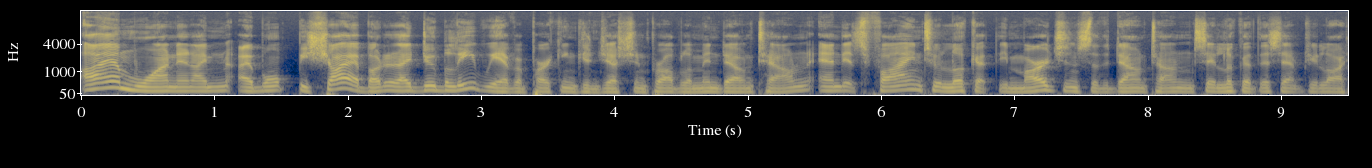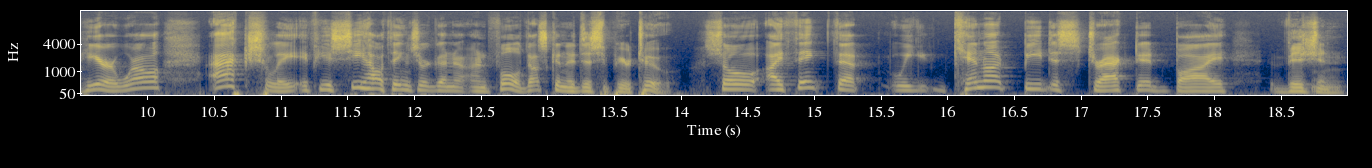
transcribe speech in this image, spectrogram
I am one, and I'm, I won't be shy about it. I do believe we have a parking congestion problem in downtown, and it's fine to look at the margins of the downtown and say, look at this empty lot here. Well, actually, if you see how things are going to unfold, that's going to disappear too. So I think that we cannot be distracted by vision.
